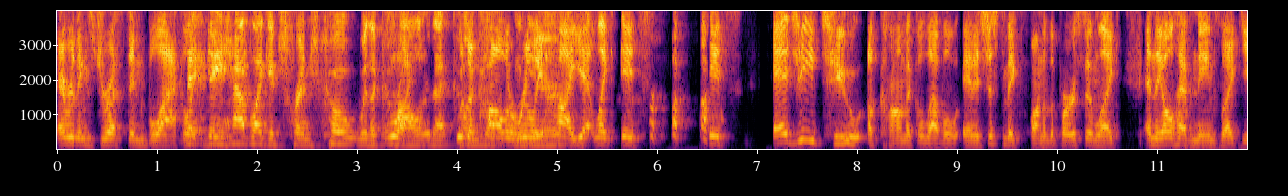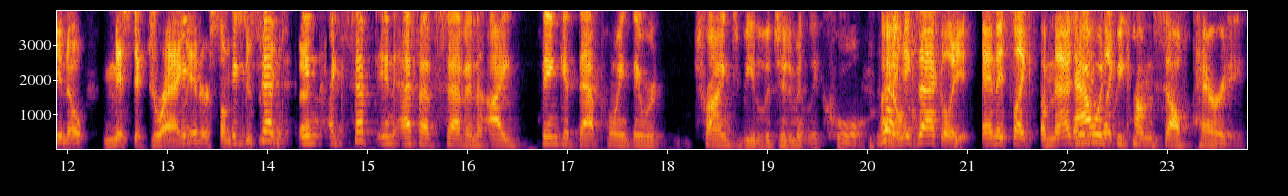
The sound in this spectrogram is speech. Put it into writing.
Everything's dressed in black. Like they have like a trench coat with a Right. collar that with a collar really high. Yeah, like it's it's edgy to a comical level, and it's just to make fun of the person. Like, and they all have names like you know Mystic Dragon or some stupid except like in except in FF7, I think at that point they were trying to be legitimately cool. Right, exactly. And it's like imagine Now it's like become self-parody.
